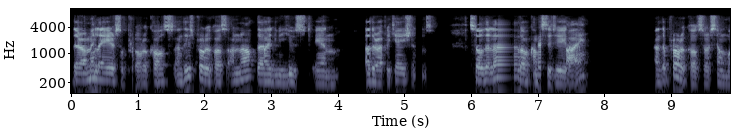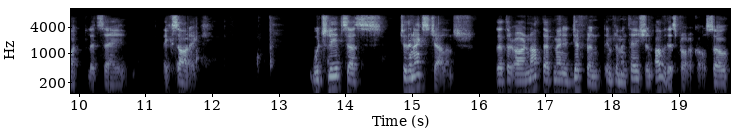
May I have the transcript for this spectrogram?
there are many layers of protocols, and these protocols are not widely used in other applications. So the level of complexity is high, and the protocols are somewhat, let's say, exotic, which leads us to the next challenge, that there are not that many different implementation of this protocol. So,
